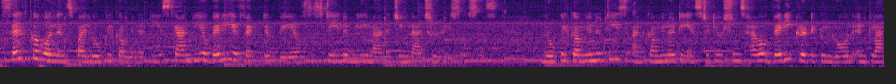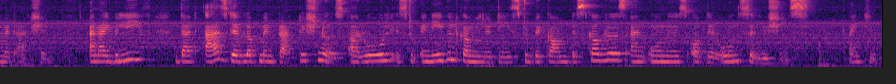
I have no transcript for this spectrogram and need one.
Self-governance by local communities can be a very effective way of sustainably managing natural resources. Local communities and community institutions have a very critical role in climate action. And I believe that as development practitioners, our role is to enable communities to become discoverers and owners of their own solutions. Thank you.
